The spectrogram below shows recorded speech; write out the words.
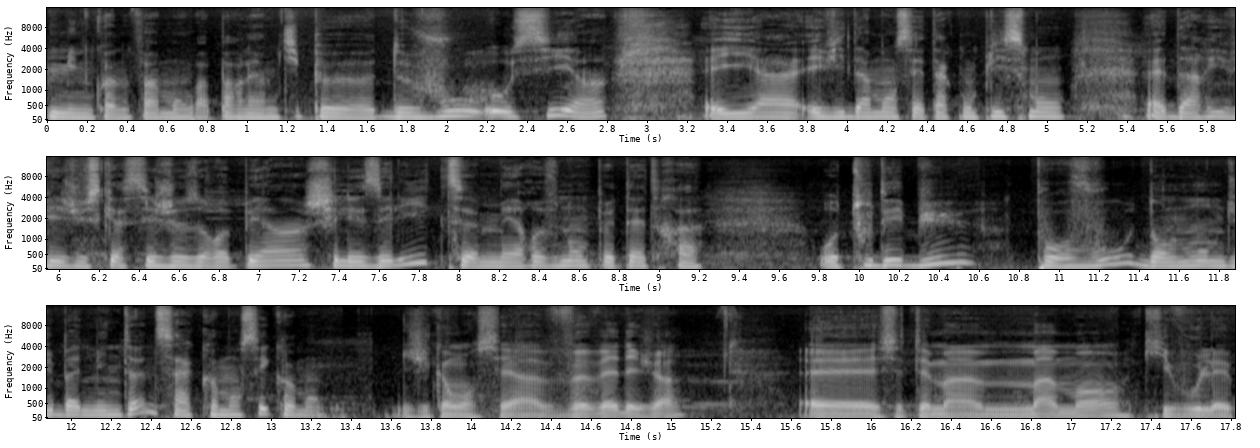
Min Kwan on va parler un petit peu de vous aussi. Hein. Et il y a évidemment cet accomplissement d'arriver jusqu'à ces Jeux européens chez les élites, mais revenons peut-être au tout début. Pour vous, dans le monde du badminton, ça a commencé comment? J'ai commencé à Vevey déjà. Et c'était ma maman qui voulait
